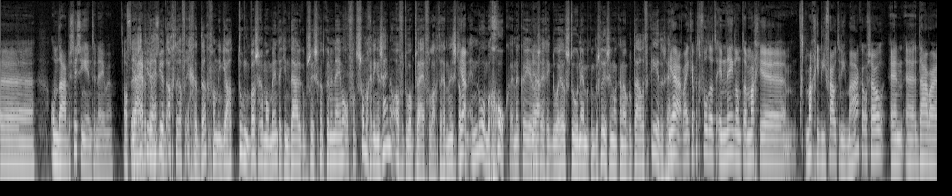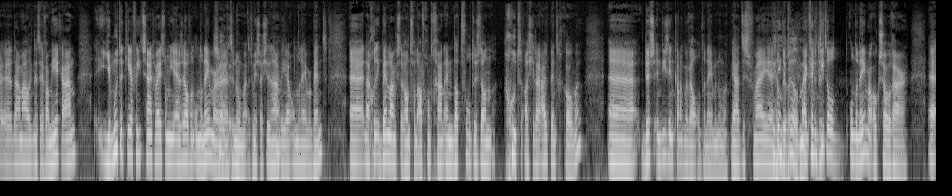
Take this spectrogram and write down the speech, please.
om daar beslissingen in te nemen. Of ja, heb, je, heb je het achteraf echt gedacht? Van, je had, toen was er een moment dat je een duidelijke beslissing had kunnen nemen. Of sommige dingen zijn af en toe ook twijfelachtig. En dan is ook een enorme gok. En dan kun je wel zeggen, ik doe heel stoer, neem ik een beslissing. Maar het kan ook totaal de verkeerde zijn. Ja, maar ik heb het gevoel dat in Nederland dan mag je, mag je die fouten niet maken of zo. En uh, daar waar, uh, daarom haal ik net even Amerika aan. Je moet een keer failliet zijn geweest om jezelf een ondernemer uh, te noemen. Tenminste, als je daarna weer ondernemer bent. nou goed, ik ben langs de rand van de afgrond gegaan. En dat voelt dus dan goed als je daaruit bent gekomen. Uh, dus in die zin kan ik me wel ondernemer noemen. Ja, het is voor mij uh, heel dubbel. Wel, maar, maar, ik vind de titel ondernemer ook zo raar. Uh,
